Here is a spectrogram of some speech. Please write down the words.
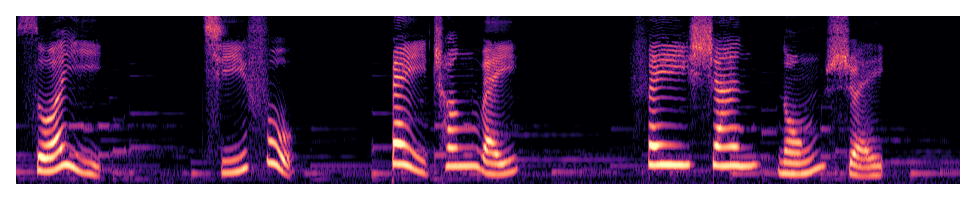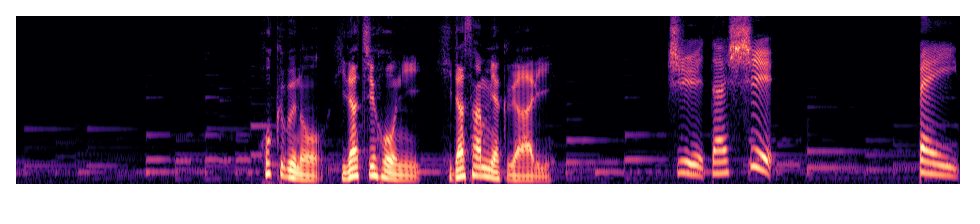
所以，岐阜被称为飞山农水。北部の飛騨地方に飛騨山脈があり、指的是北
